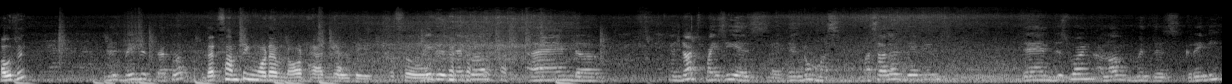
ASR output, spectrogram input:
How is it? This is made with pepper. That's something what I've not had till date. So, Made with pepper and uh, it's not spicy as uh, there's no mas- masalas they've used. Then this one along with this gravy.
